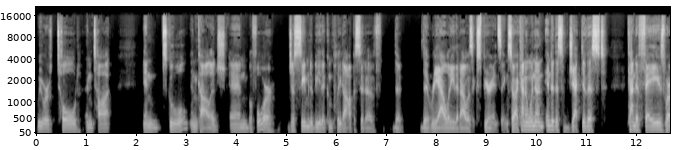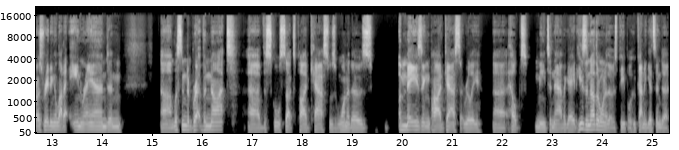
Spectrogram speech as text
we were told and taught in school, in college, and before just seemed to be the complete opposite of the the reality that I was experiencing. So I kind of went on, into the subjectivist kind of phase where I was reading a lot of Ayn Rand and um, listening to Brett Veinotte. Uh, the School Sucks podcast was one of those amazing podcast that really uh, helped me to navigate. He's another one of those people who kind of gets into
